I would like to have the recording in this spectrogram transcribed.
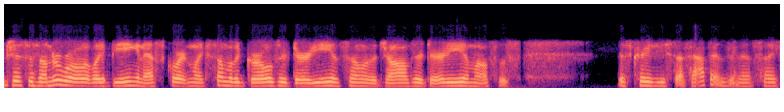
just this underworld of like being an escort, and like some of the girls are dirty and some of the jobs are dirty, and lots of this this crazy stuff happens, and it's like.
